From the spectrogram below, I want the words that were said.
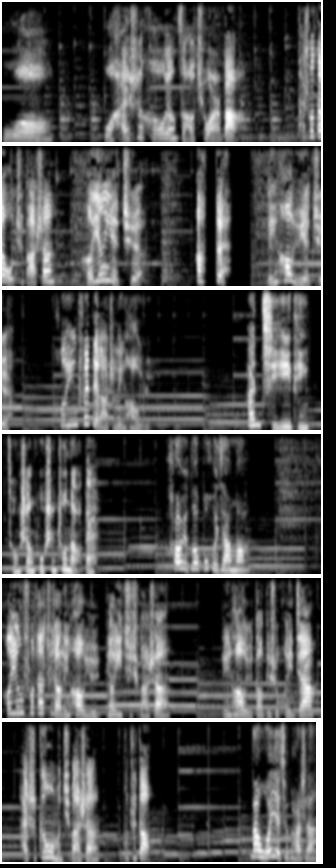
我我还是和欧阳子豪去玩吧。他说带我去爬山，何英也去。啊，对，林浩宇也去。何英非得拉着林浩宇。安琪一听，从上铺伸出脑袋：“浩宇哥不回家吗？”何英说他去找林浩宇，要一起去爬山。林浩宇到底是回家还是跟我们去爬山？不知道。那我也去爬山。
